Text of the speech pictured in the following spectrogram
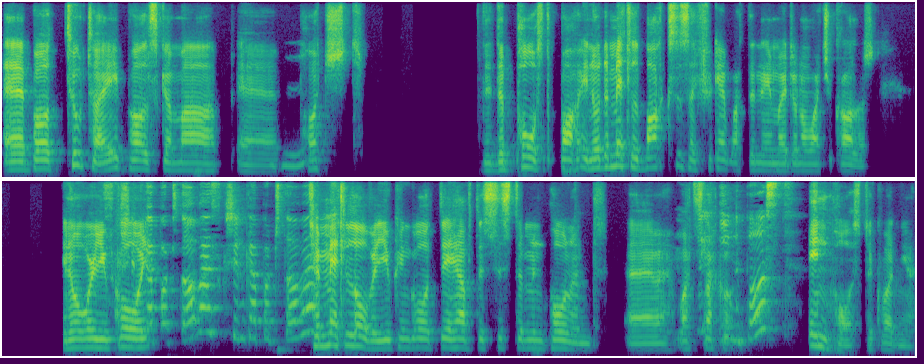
e, bo tutaj Polska ma e, Mhm. poczt, the, the post box, you know, the metal boxes, I forget what the name, I don't know what you call it. You know where you go pocztowa, skrzynka pocztowa? to Metalover, you can go, they have the system in Poland. Uh, what's that called? Inpost? InPost, dokładnie.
